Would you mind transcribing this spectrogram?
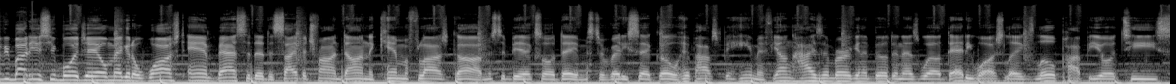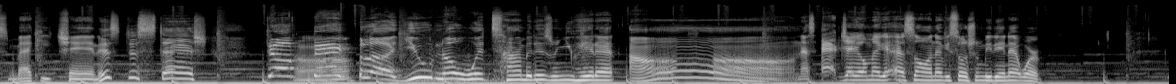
On, everybody? It's your boy Jay Omega, the washed ambassador, the Cybertron Don, the camouflage god, Mr. BX all day, Mr. Ready Set Go, Hip Hop's behemoth, Young Heisenberg in the building as well, Daddy Wash Legs, Lil Papi Ortiz, Smacky Chan. It's the stash. The big blood. You know what time it is when you hear that. Ah, that's at Jay Omega S on every social media network.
